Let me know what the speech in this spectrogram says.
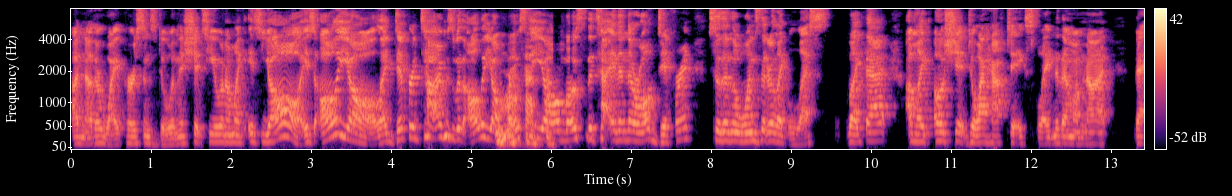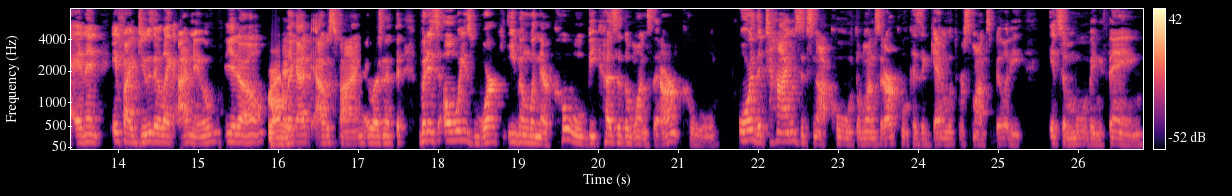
another white person's doing this shit to you. And i'm like it's y'all. It's all of y'all. Like different times with all of y'all. Most of y'all most of the time and then they're all different. So then the ones that are like less like that i'm like oh shit. Do i have to explain to them i'm not that? And then if i do they're like i knew you know? Right. like I, I was fine. It wasn't a thing but it's always work even when they're cool because of the ones that aren't cool or the times it's not cool with the ones that are cool because again with responsibility it's a moving thing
